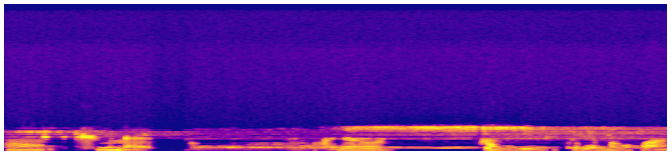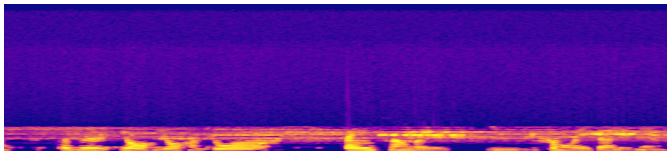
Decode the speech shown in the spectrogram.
嗯凄美。嗯，重力，特别梦幻，但是又有很多悲伤的嗯氛围在里面。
